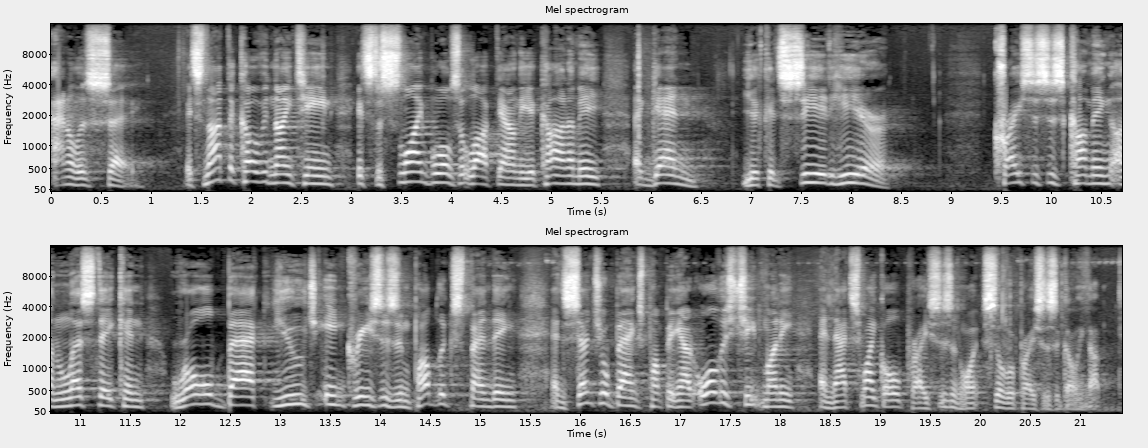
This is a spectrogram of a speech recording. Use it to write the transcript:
analysts say. It's not the COVID 19, it's the slime balls that lock down the economy. Again, you could see it here. Crisis is coming unless they can roll back huge increases in public spending and central banks pumping out all this cheap money, and that's why gold prices and silver prices are going up.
